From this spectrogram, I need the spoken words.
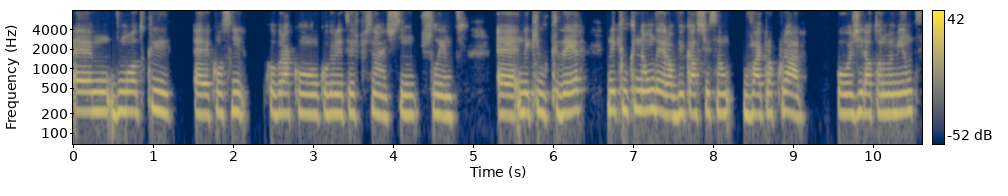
um, ehm, de modo que uh, conseguir colaborar com, com o Gabinete de Saídas Profissionais, sim, excelente, uh, naquilo que der. Naquilo que não der, óbvio que a associação vai procurar ou agir autonomamente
